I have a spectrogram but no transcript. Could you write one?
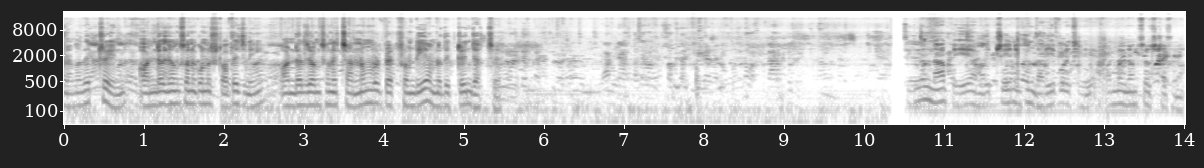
আর আমাদের ট্রেন অন্ডাল জংশনে কোনো স্টপেজ নেই। অন্ডাল জংশনের চার নম্বর প্ল্যাটফর্ম দিয়ে আমাদের ট্রেন যাচ্ছে। সিগন্যাল না পেয়ে আমাদের ট্রেন এখন দাঁড়িয়ে পড়েছে অন্ডাল জংশন স্টেশনে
